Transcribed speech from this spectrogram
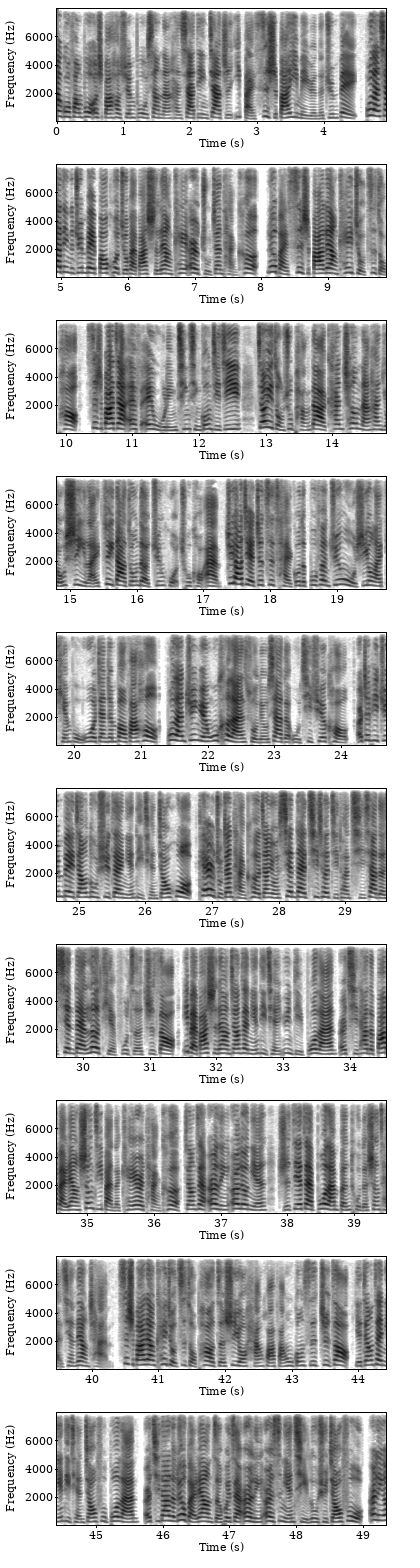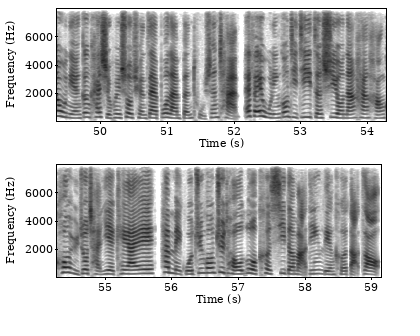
波兰国防部二十八号宣布，向南韩下定价值一百四十八亿美元的军备。波兰下定的军备包括九百八十辆 K 二主战坦克、六百四十八辆 K 九自走炮、四十八架 FA 五零轻型攻击机，交易总数庞大，堪称南韩有史以来最大宗的军火出口案。据了解，这次采购的部分军武是用来填补乌俄战争爆发后波兰军援乌克兰所留下的武器缺口，而这批军备将陆续在年底前交货。K 二主战坦克将由现代汽车集团旗下的现代乐铁负责制造，一百八十辆将在年底前运抵波兰，而其他的八百辆升级版的 K 二坦克将在二零二六年直接在波兰本土的生产线量产。四十八辆 K 九自走炮则是由韩华防务公司制造，也将在年底前交付波兰，而其他的六百辆则会在二零二四年起陆续交付，二零二五年更开始会授权在波兰本土生产。FA 五零攻击机则是由南韩航空宇宙产业 KIA 和美国军工巨头洛克希德马丁联合打造。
